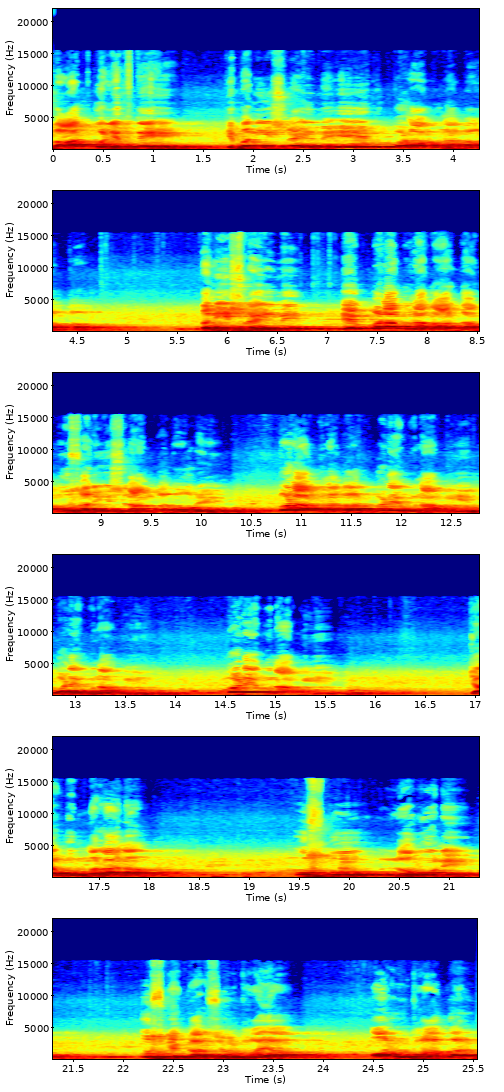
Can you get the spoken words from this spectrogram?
بات کو لکھتے ہیں کہ بنی اسرائیل میں ایک بڑا گناہ گار تھا۔ بنی اسرائیل میں ایک بڑا گناہ گار تھا۔ موسیٰ علیہ السلام کا دور ہے۔ بڑا گناہ گار بڑے گناہ کیے، بڑے گناہ کیے۔ بڑے گناہ کیے۔ جب وہ مرا نا اس کو لوگوں نے اس کے گھر سے اٹھایا اور اٹھا کر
